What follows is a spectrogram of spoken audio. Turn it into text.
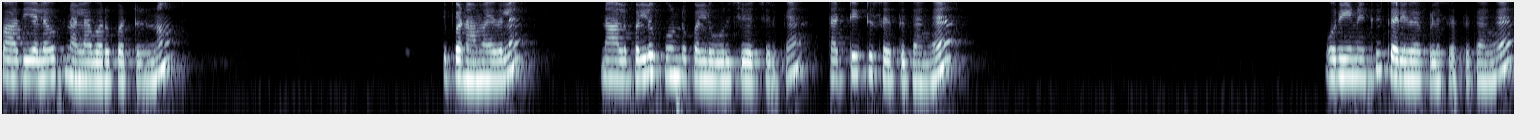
பாதி அளவுக்கு நல்லா வறுபட்டுடணும். இப்போ நாம் இதில் நாலு பல் பூண்டு பல் உரித்து வச்சுருக்கேன். தட்டிட்டு சேர்த்துக்காங்க. ஒரு இனுக்கு கறிவேப்பிலை சேர்த்துக்கோங்க.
